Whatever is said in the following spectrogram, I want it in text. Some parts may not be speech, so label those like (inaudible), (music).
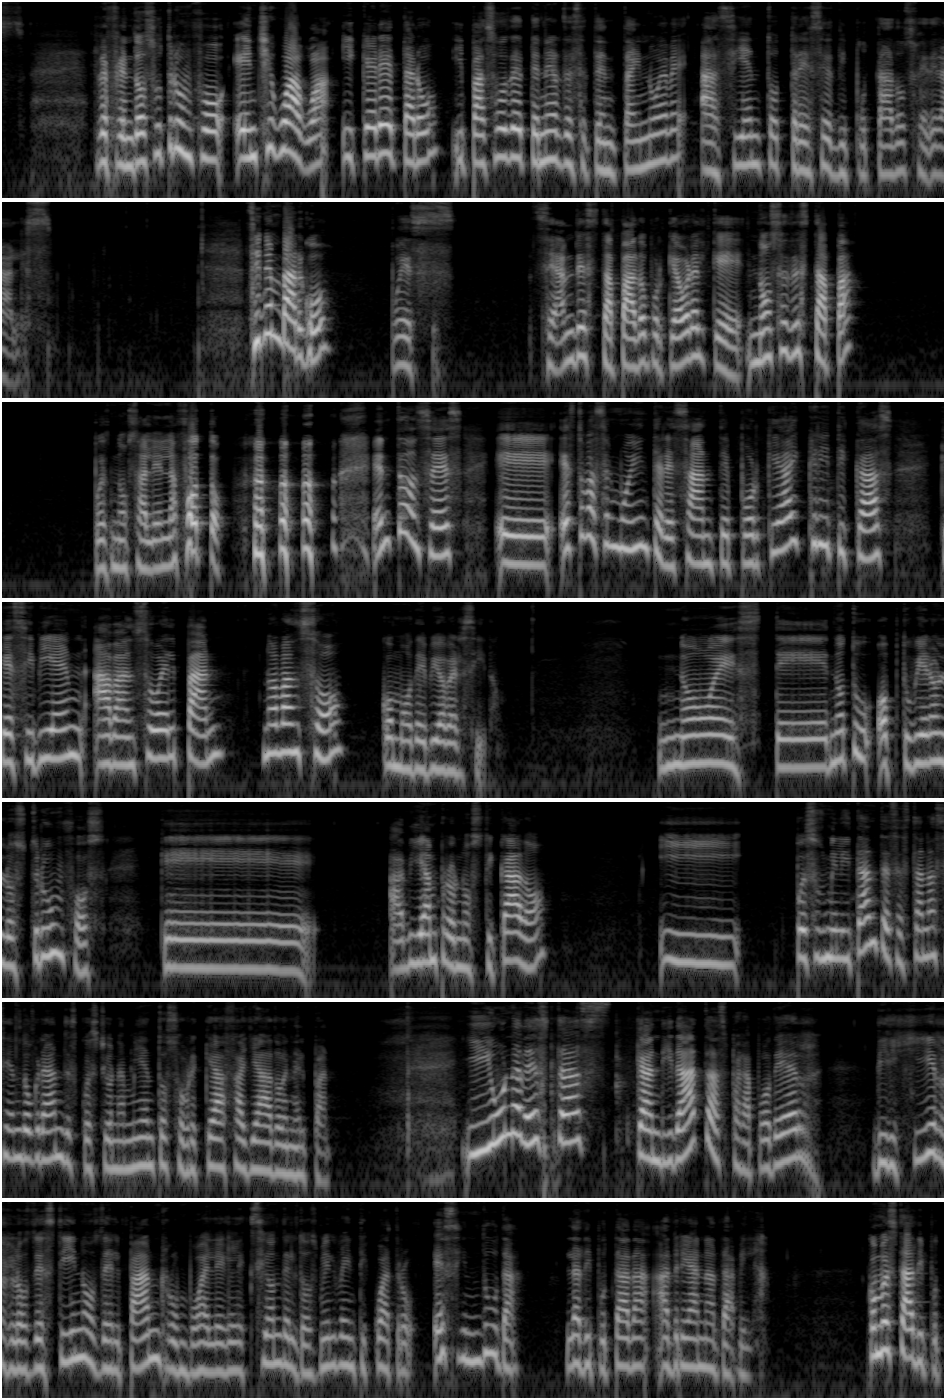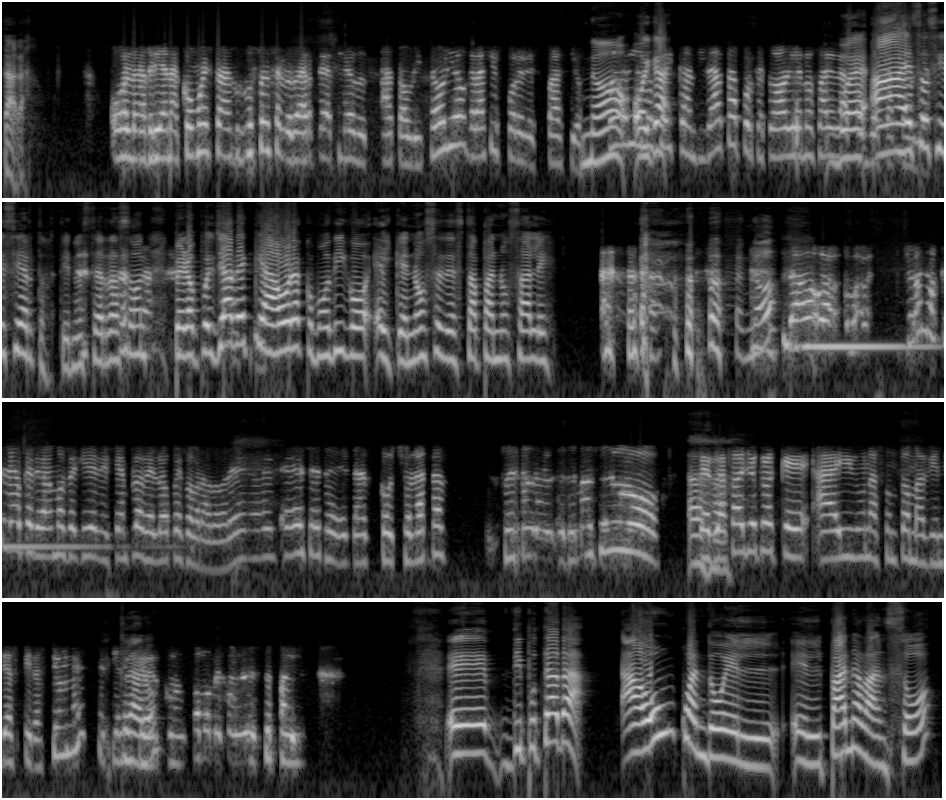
refrendó su triunfo en Chihuahua y Querétaro y pasó de tener de 79 a 113 diputados federales. Sin embargo, pues se han destapado porque ahora el que no se destapa, pues no sale en la foto. (laughs) Entonces, eh, esto va a ser muy interesante porque hay críticas que si bien avanzó el PAN, no avanzó como debió haber sido. No, este, no tu, obtuvieron los triunfos que habían pronosticado y pues sus militantes están haciendo grandes cuestionamientos sobre qué ha fallado en el PAN. Y una de estas candidatas para poder dirigir los destinos del PAN rumbo a la elección del 2024 es sin duda la diputada Adriana Dávila. ¿Cómo está, diputada? Hola Adriana, ¿cómo estás? Gusto en saludarte a ti a tu auditorio. Gracias por el espacio. No, todavía oiga. No soy candidata porque todavía no sale la ah, eso sí es cierto, tiene usted razón. (laughs) Pero pues ya ve que ahora, como digo, el que no se destapa no sale. (laughs) ¿No? No, yo no creo que debamos seguir el ejemplo de López Obrador. ¿eh? Ese de las cocholatas suena demasiado desgastado. Yo creo que hay un asunto más bien de aspiraciones que tiene Claro. que ver con cómo mejorar este país. Eh, diputada, aun cuando el, el PAN avanzó,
